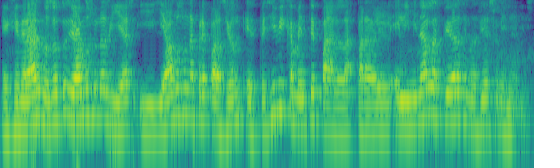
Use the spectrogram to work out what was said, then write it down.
En general, nosotros llevamos unas guías y llevamos una preparación específicamente para, la- para el- eliminar las piedras en las vías urinarias.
